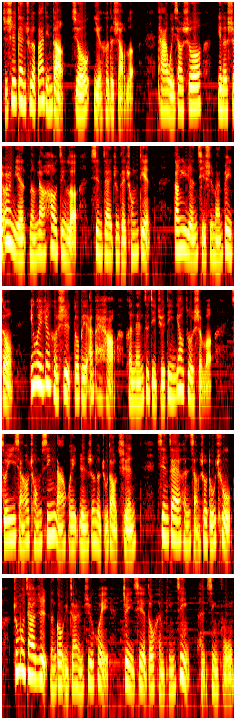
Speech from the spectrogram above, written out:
只是淡出了八点档，酒也喝得少了。他微笑说：“演了十二年，能量耗尽了，现在正在充电。当艺人其实蛮被动，因为任何事都被安排好，很难自己决定要做什么。”所以想要重新拿回人生的主导权，现在很享受独处，周末假日能够与家人聚会，这一切都很平静，很幸福。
